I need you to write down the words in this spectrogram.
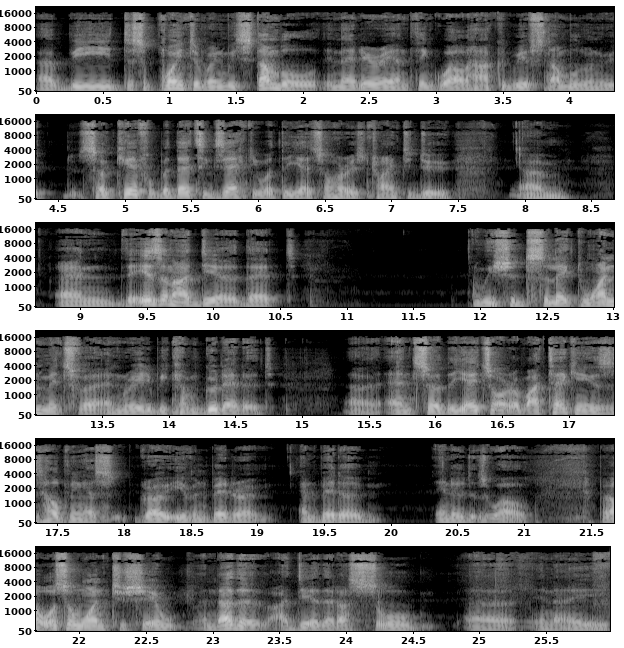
uh, be disappointed when we stumble in that area and think, well, how could we have stumbled when we were so careful? But that's exactly what the Yetzer Hara is trying to do. Um, and there is an idea that we should select one mitzvah and really become good at it uh, and so the Yetzer Hara, by taking is helping us grow even better and better in it as well. But I also want to share another idea that I saw uh, in a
